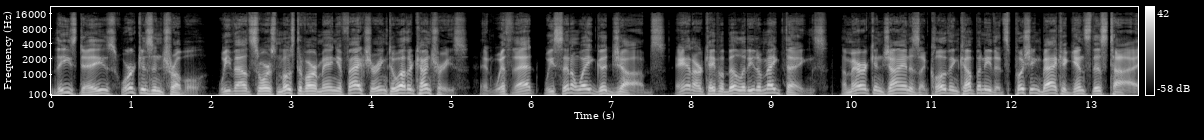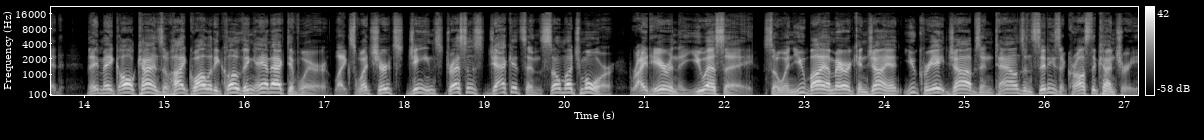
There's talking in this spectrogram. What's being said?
These days, work is in trouble. We've outsourced most of our manufacturing to other countries, and with that, we sent away good jobs and our capability to make things. American Giant is a clothing company that's pushing back against this tide. They make all kinds of high quality clothing and activewear, like sweatshirts, jeans, dresses, jackets, and so much more, right here in the USA. So when you buy American Giant, you create jobs in towns and cities across the country.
